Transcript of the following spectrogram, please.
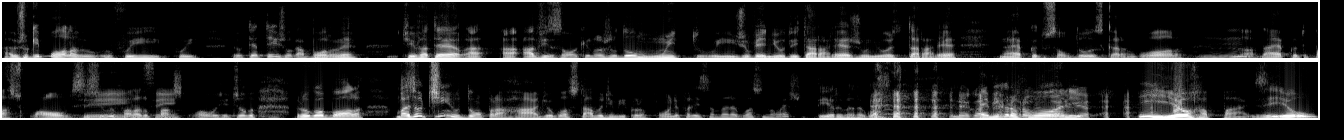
Aí eu joguei bola, eu, eu fui, fui. Eu tentei jogar bola, né? Tive até a, a, a visão que nos ajudou muito em juvenil do Itararé, juniores do Itararé, na época do saudoso Carangola. na, na época do Pascoal, você Sim, ouviu falar do sim. Pascoal, a gente jogou, jogou bola. Mas eu tinha o dom para rádio, eu gostava de microfone. Eu falei assim, meu negócio não é chuteiro, meu negócio negócio é microfone. mesmo. E eu, rapaz, e eu,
